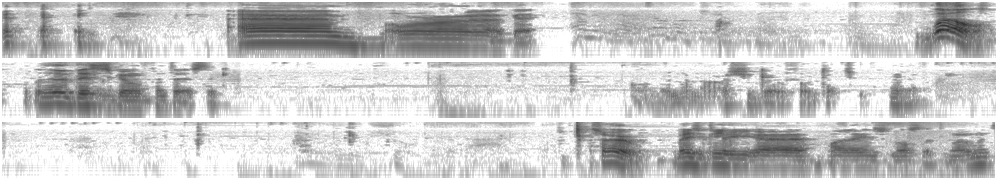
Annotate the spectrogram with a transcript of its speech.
um, okay. Well, uh, this is going fantastic. Oh, no, no, no, I should go for touch. Yeah. So, basically, uh, my lane is lost at the moment.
